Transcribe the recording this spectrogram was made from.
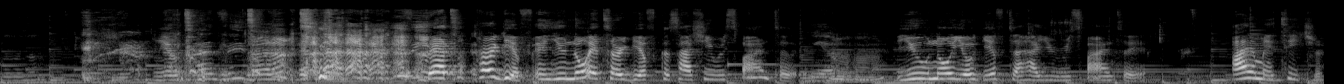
Mm-hmm. Yeah. Uh-huh. That's her gift. And you know it's her gift because how she responds to it. yeah. You know your gift to how you respond to it. I am a teacher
